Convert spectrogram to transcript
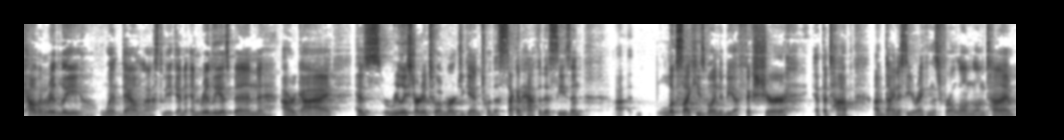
Calvin Ridley went down last week, and, and Ridley has been our guy, has really started to emerge again toward the second half of this season. Uh, looks like he's going to be a fixture at the top of dynasty rankings for a long, long time.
